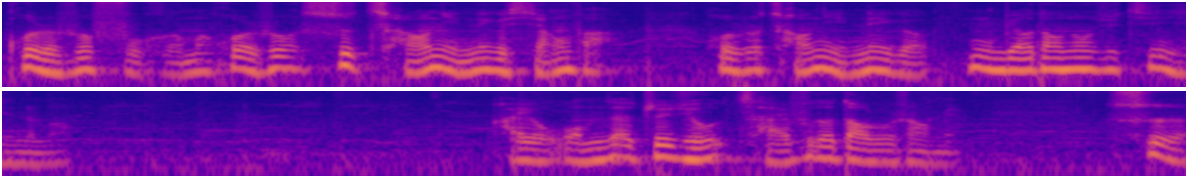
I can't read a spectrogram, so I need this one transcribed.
或者说符合吗？或者说是朝你那个想法，或者说朝你那个目标当中去进行的吗？还有我们在追求财富的道路上面，是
